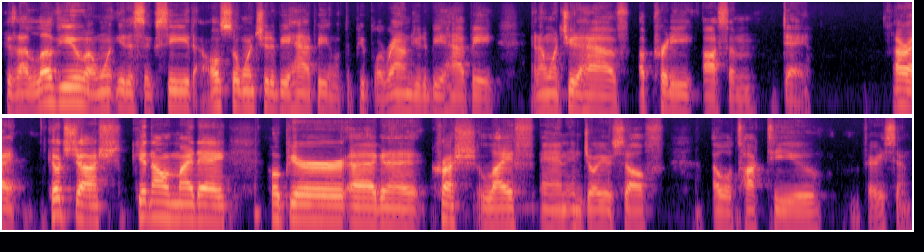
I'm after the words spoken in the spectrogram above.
because I love you. I want you to succeed. I also want you to be happy. I want the people around you to be happy. And I want you to have a pretty awesome day. All right, Coach Josh, getting on with my day. Hope you're uh, going to crush life and enjoy yourself. I will talk to you very soon.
